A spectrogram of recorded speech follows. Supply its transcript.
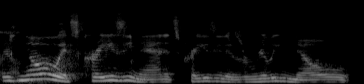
there's know. no it's crazy man it's crazy there's really no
